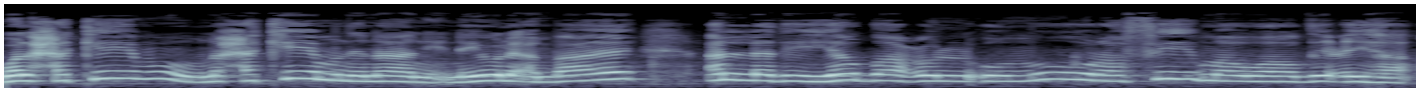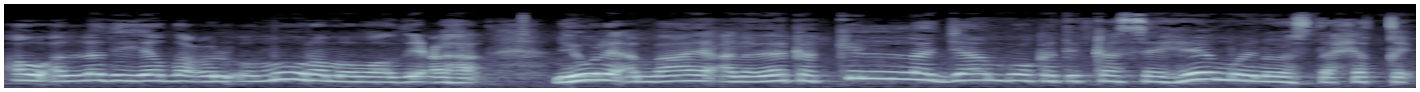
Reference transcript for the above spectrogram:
walhakimu na hakimu ni nani? Ni yule ambaye alladhi yad'u al-umura fi mawadhi'iha au alladhi yad'u al-umura mawadhi'aha ni yule ambaye anaweka kila jambo katika sehemu inayostahili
